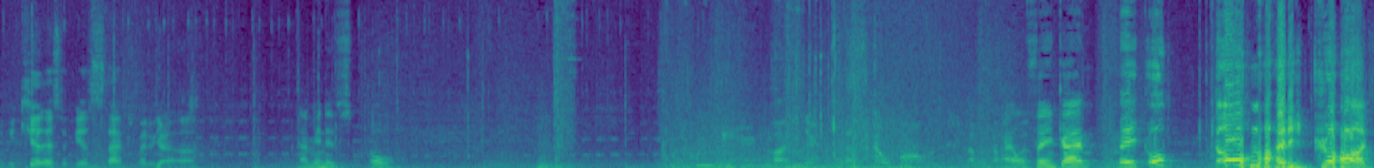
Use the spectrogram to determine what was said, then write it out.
If you kill SFP stacks by the way. Yeah. I mean it's oh. Fine there. Snowball. I'm coming I don't think I make oh Oh my god!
